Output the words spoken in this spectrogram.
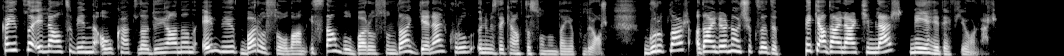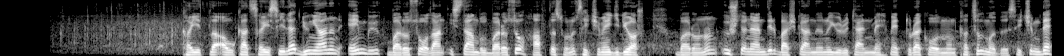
Kayıtlı 56 bin avukatla dünyanın en büyük barosu olan İstanbul Barosu'nda genel kurul önümüzdeki hafta sonunda yapılıyor. Gruplar adaylarını açıkladı. Peki adaylar kimler? Neyi hedefliyorlar? Kayıtlı avukat sayısıyla dünyanın en büyük barosu olan İstanbul Barosu hafta sonu seçime gidiyor. Baronun 3 dönemdir başkanlığını yürüten Mehmet Durakoğlu'nun katılmadığı seçimde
